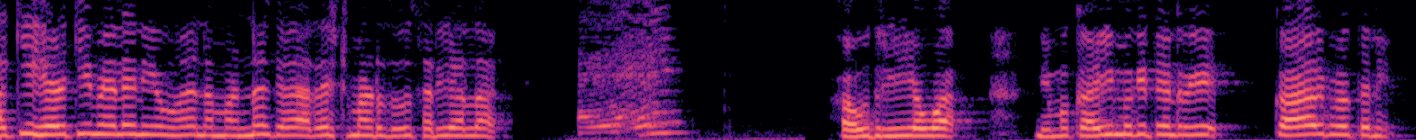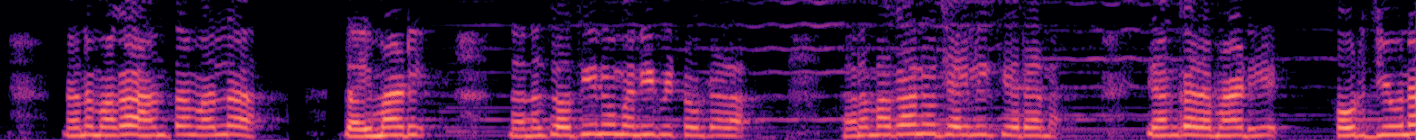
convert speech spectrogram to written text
ಆಕಿ ಹೇಳಿಕೆ ಮೇಲೆ ನೀವು ನಮ್ಮ ಅಣ್ಣಗೆ ಅರೆಸ್ಟ್ ಮಾಡುದು ಸರಿಯಲ್ಲ. ಹೌದ್ರಿ ಯವ್ವ ನಿಮ್ಮ ಕೈ ಮುಗಿತೇನ್ರಿ ಕಾಲ್ ಬೀಳ್ತೇನೆ. ನನ್ನ ಮಗ ಅಂತವಲ್ಲ ದಯಮಾಡಿ ನನ್ನ ಸೊಸಿನೂ ಮನಿ ಬಿಟ್ಟು ಹೋಗ್ಯಾಳ. ನನ್ನ ಮಗನೂ ಜೈಲಿಗೆ ಸೇರ್ಯಾನ. ಹೆಂಗಾರ ಮಾಡಿ ಅವ್ರ ಜೀವನ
